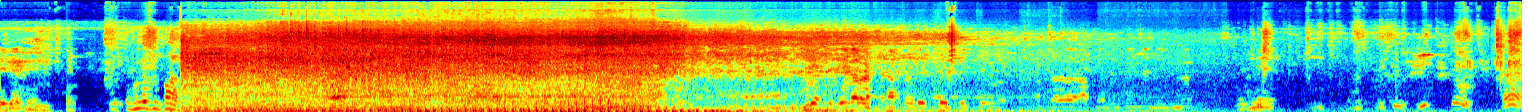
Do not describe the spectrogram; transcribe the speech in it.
এই দেখেন। এগুলো কি আছে আপনাদের আপনারা আপনাদের জন্য যেগুলো হ্যাঁ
